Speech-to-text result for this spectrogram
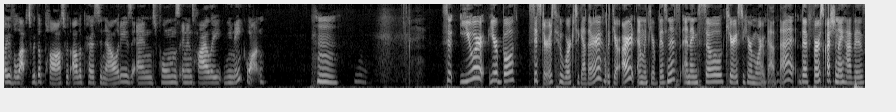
overlaps with the past with other personalities and forms an entirely unique one? Hmm. So you're you're both sisters who work together with your art and with your business and i'm so curious to hear more about that. The first question i have is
